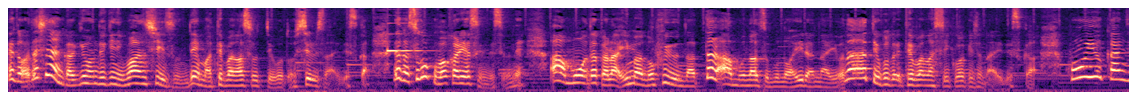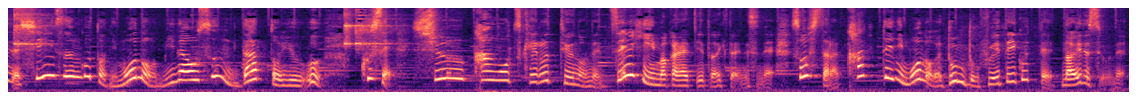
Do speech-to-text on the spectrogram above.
だから私なんか基本的にワンシーズンでまあ手放すっていうことをしてるじゃないですか。だからすごく分かりやすいんですよね。ああもうだから今の冬になったらあもう夏物はいらないよなっていうことで手放していくわけじゃないですか。こういう感じでシーズンごとにものを見直すんだという癖。習慣をつけるっていうのをねぜひ今からやっていただきたいんですね。そしたら勝手に物がどんどん増えていくってないですよね。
